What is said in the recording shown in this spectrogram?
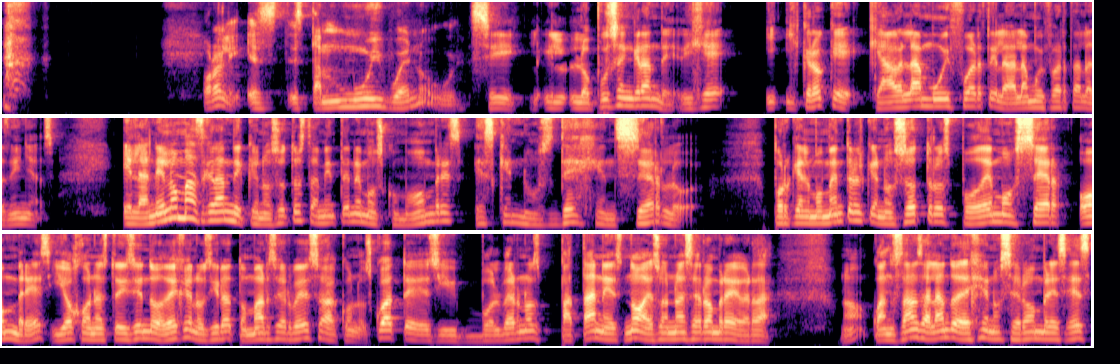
Órale, está muy bueno, güey. Sí, y lo puse en grande. Dije, y, creo que, que, habla muy fuerte y le habla muy fuerte a las niñas. El anhelo más grande que nosotros también tenemos como hombres es que nos dejen serlo. Porque en el momento en el que nosotros podemos ser hombres, y ojo, no estoy diciendo déjenos ir a tomar cerveza con los cuates y volvernos patanes, no, eso no es ser hombre de verdad. ¿No? Cuando estamos hablando de déjenos ser hombres, es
